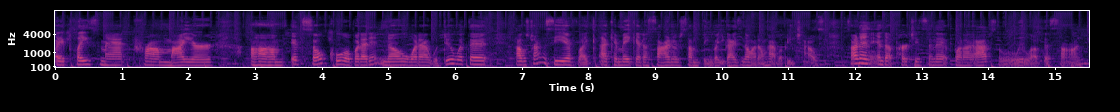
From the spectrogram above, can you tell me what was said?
a placemat from Meijer. Um, it's so cool, but I didn't know what I would do with it. I was trying to see if like I can make it a sign or something, but you guys know I don't have a beach house. So I didn't end up purchasing it, but I absolutely love this sign.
